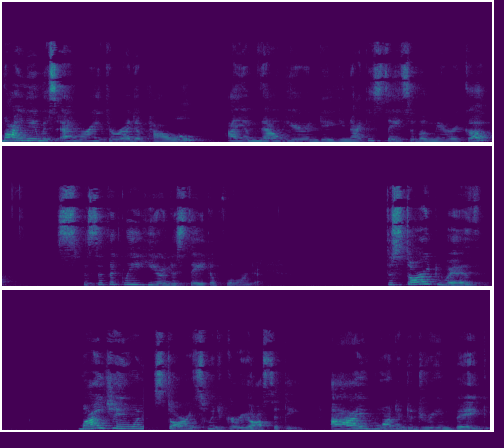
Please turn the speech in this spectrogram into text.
My name is Emery Torreda Powell. I am now here in the United States of America, specifically here in the state of Florida. To start with, my J1 starts with curiosity. I wanted to dream big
